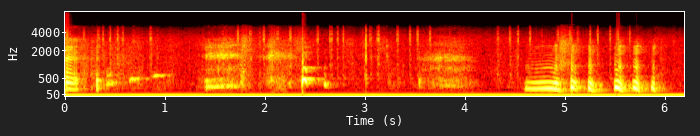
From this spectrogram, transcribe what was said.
Mm-hmm.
